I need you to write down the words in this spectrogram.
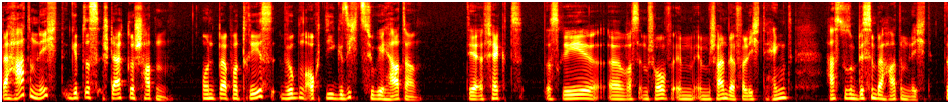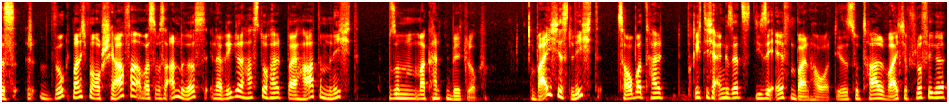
Bei hartem Licht gibt es stärkere Schatten und bei Porträts wirken auch die Gesichtszüge härter. Der Effekt, das Reh, äh, was im, Schau im, im Scheinwerferlicht hängt, hast du so ein bisschen bei hartem Licht. Das wirkt manchmal auch schärfer, aber es ist was anderes. In der Regel hast du halt bei hartem Licht so einen markanten Bildlook. Weiches Licht zaubert halt richtig eingesetzt diese Elfenbeinhaut, dieses total weiche, fluffige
